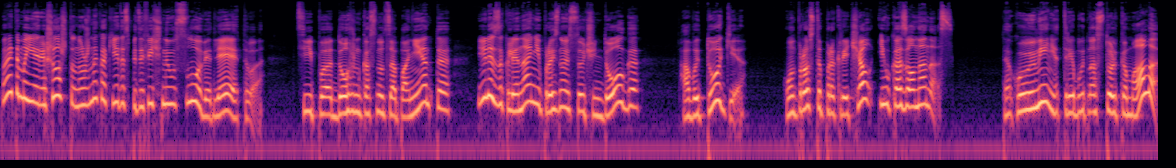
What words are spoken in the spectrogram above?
поэтому я решил, что нужны какие-то специфичные условия для этого. Типа, должен коснуться оппонента, или заклинание произносится очень долго, а в итоге он просто прокричал и указал на нас. Такое умение требует настолько мало?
